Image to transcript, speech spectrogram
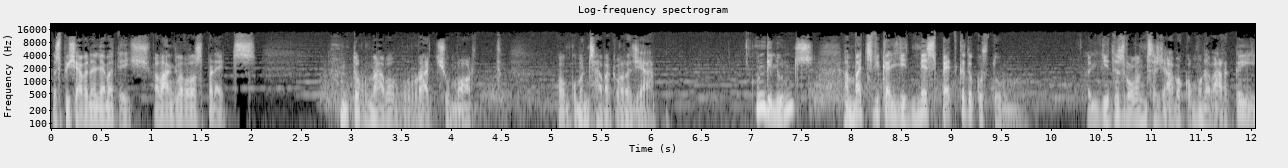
es pixaven allà mateix, a l'angle de les parets. Em tornava borratxo mort quan començava a clarejar. Un dilluns em vaig ficar al llit més pet que de costum. El llit es balancejava com una barca i,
